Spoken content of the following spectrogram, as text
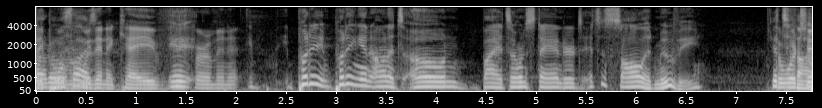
Natalie what it was like. was in a cave It- for a minute. Putting putting it on its own by its own standards, it's a solid movie. It's Thor fine. 2?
